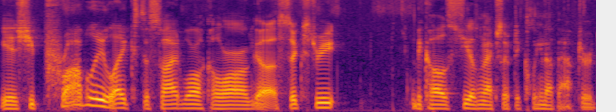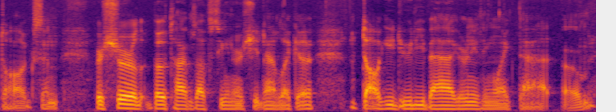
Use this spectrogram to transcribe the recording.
is she probably likes the sidewalk along uh, 6th Street because she doesn't actually have to clean up after her dogs. And for sure, both times I've seen her, she didn't have like a doggy duty bag or anything like that. Um,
